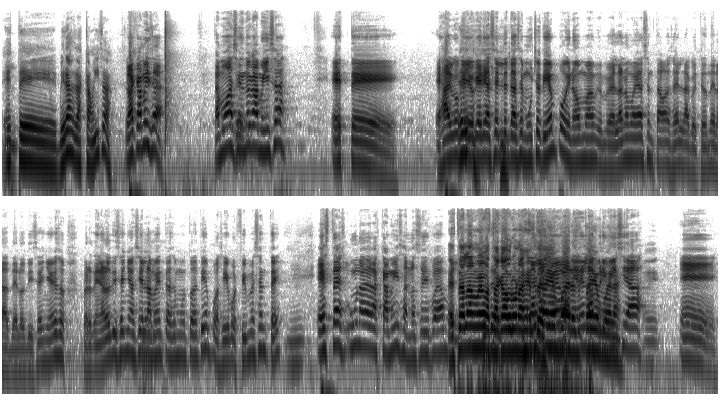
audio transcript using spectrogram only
Este, mira, las camisas. La camisa. Estamos haciendo camisas. Este. Es algo que Eh. yo quería hacer desde hace mucho tiempo y no me- en verdad no me había sentado a hacer la cuestión de, la- de los diseños y eso, pero tenía los diseños así en la mente hace un montón de tiempo, así que por fin me senté. Esta es una de las camisas, no sé si puedan ver. Esta es la nueva, está cabrona, Esta gente. es la bien nueva, buena, está la bien buena. primicia, eh,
